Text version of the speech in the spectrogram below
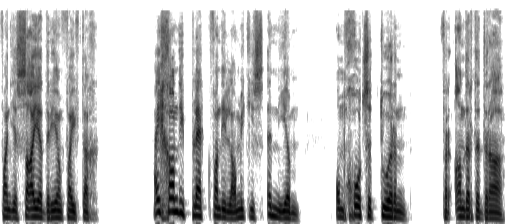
van Jesaja 53. Hy gaan die plek van die lammetjies inneem om God se toorn verander te dra.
